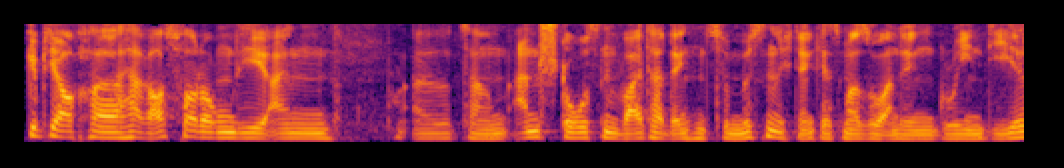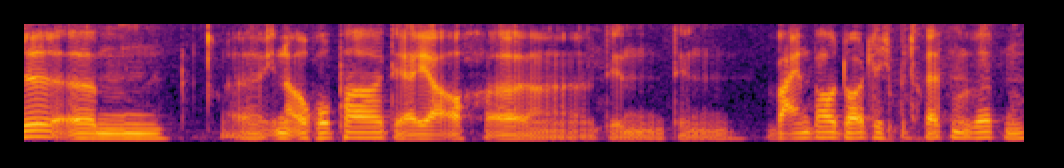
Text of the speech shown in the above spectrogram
Gibt ja auch äh, Herausforderungen, die einen also sozusagen anstoßen, weiterdenken zu müssen. Ich denke jetzt mal so an den Green Deal ähm, äh, in Europa, der ja auch äh, den, den Weinbau deutlich betreffen wird. Ne?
